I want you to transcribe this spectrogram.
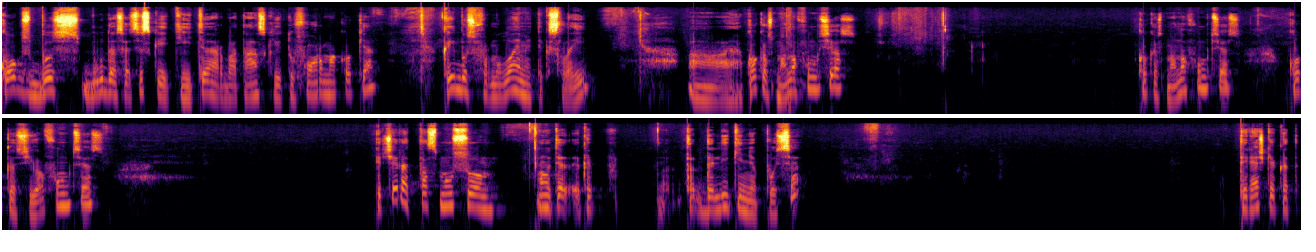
koks bus būdas atsiskaityti arba ataskaitų forma kokia, kaip bus formuluojami tikslai, kokios mano funkcijos, kokios mano funkcijos, kokios jo funkcijos. Ir čia yra tas mūsų, nu, tie, kaip ta dalykinė pusė. Tai reiškia, kad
